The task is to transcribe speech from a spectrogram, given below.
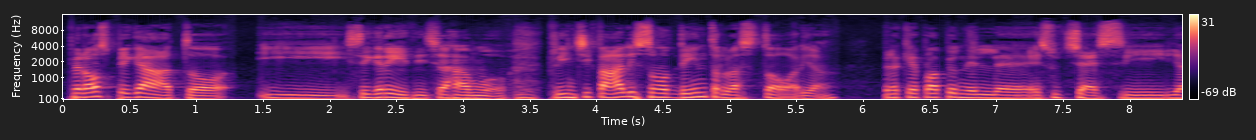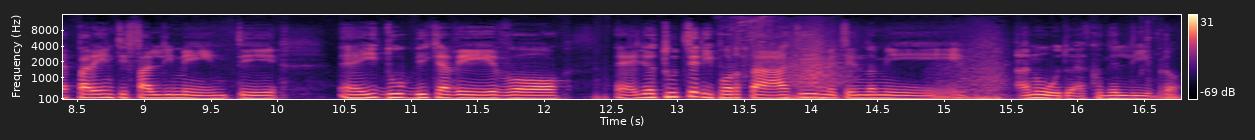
però spiegato i segreti, diciamo, principali sono dentro la storia, perché proprio nei successi, gli apparenti fallimenti, eh, i dubbi che avevo, eh, li ho tutti riportati mettendomi a nudo ecco, nel libro,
